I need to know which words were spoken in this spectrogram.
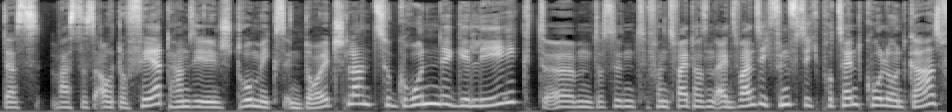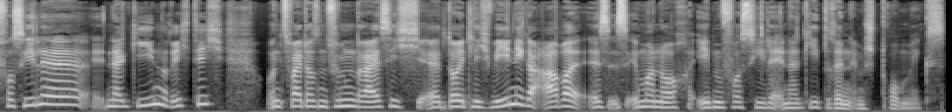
das, was das Auto fährt, haben Sie den Strommix in Deutschland zugrunde gelegt. Ähm, das sind von 2021 50 Prozent Kohle und Gas, fossile Energien, richtig? Und 2035 äh, deutlich weniger, aber es ist immer noch eben fossile Energie drin im Strommix.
